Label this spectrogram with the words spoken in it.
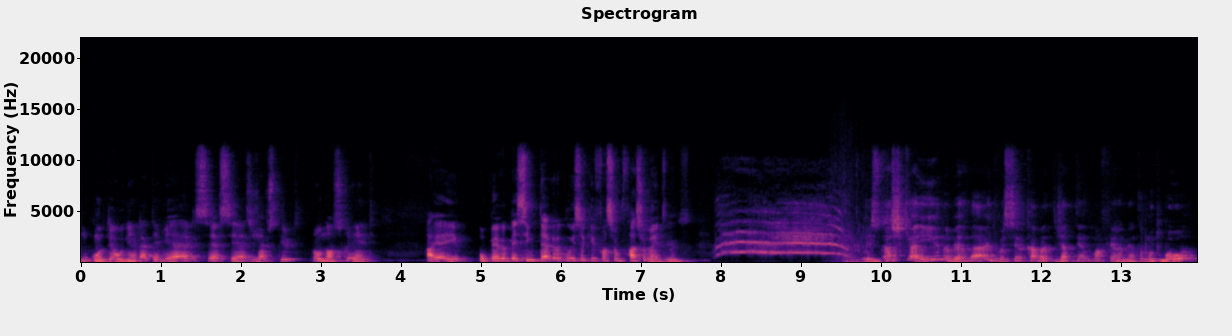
um conteúdo em HTML, CSS e JavaScript para o nosso cliente. Aí, aí o PHP se integra com isso aqui facilmente. Né? Isso. Isso. Acho que aí, na verdade, você acaba já tendo uma ferramenta muito boa,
